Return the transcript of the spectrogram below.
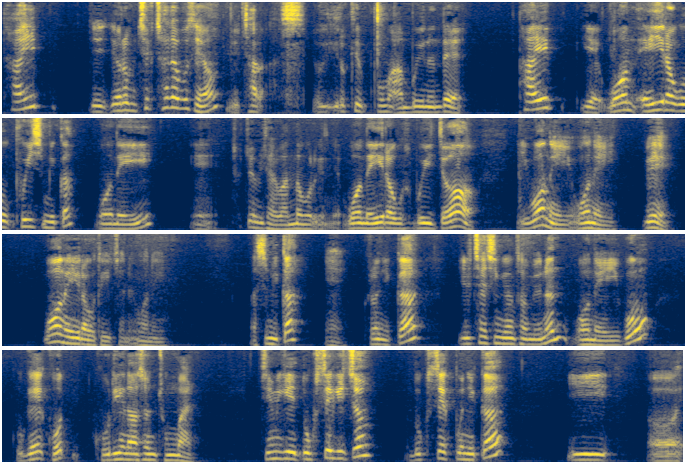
타입 예, 여러분 책 찾아보세요. 예, 잘 여기 이렇게 보면 안 보이는데 타입 예 1A라고 보이십니까? 1A 예 초점이 잘 맞나 모르겠네요. 1A라고 보이죠? 이 1A 1A 왜 1A라고 되어 있잖아요. 1A 맞습니까? 예 그러니까 1차 신경섬유는 1A고 그게 곧 고리나선 종말 지금 이게 녹색이죠? 녹색 보니까 이 어,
